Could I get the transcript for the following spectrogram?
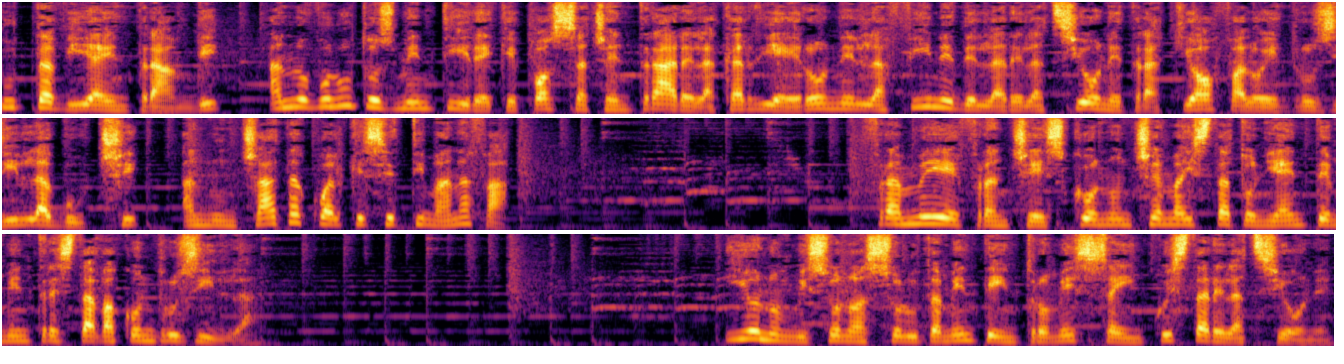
Tuttavia entrambi, hanno voluto smentire che possa centrare la carriera nella fine della relazione tra Chiofalo e Drusilla Gucci, annunciata qualche settimana fa. Fra me e Francesco non c'è mai stato niente mentre stava con Drusilla. Io non mi sono assolutamente intromessa in questa relazione.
